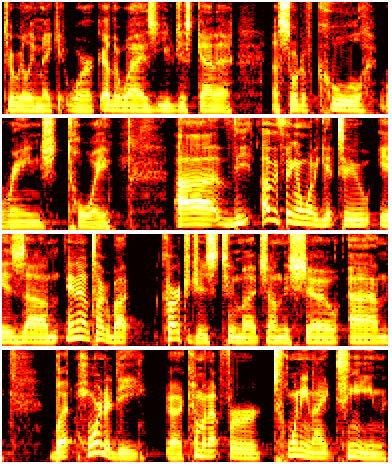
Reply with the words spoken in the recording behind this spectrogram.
to really make it work. Otherwise, you've just got a, a sort of cool range toy. Uh, the other thing I want to get to is, um, and I don't talk about cartridges too much on this show, um, but Hornady uh, coming up for 2019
